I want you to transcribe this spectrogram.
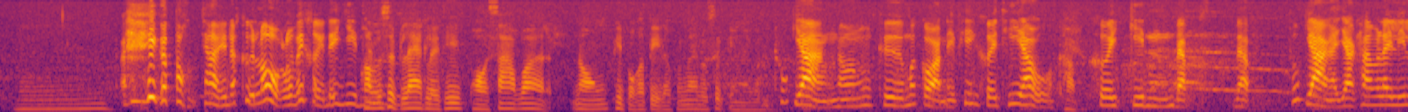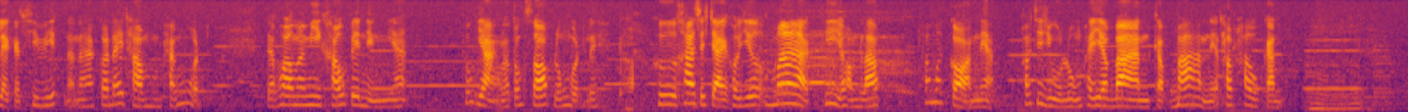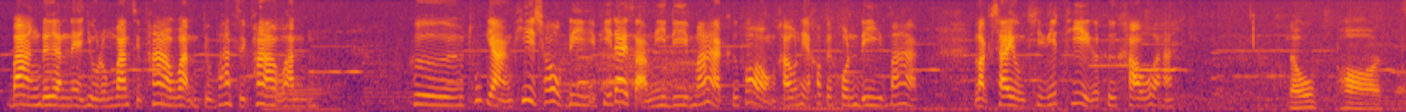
ก็ตกใจนะคือโรคเราไม่เคยได้ยิน ความรู้สึกแรกเลยที่พอทราบว่าน้องผิดปกติแล้วคุณแม่รู้สึกยังไงบ้างทุกอย่างน้องคือเมื่อก่อนเนี่ยพี่เคยเที่ยว ครับเคยกินแบบแบบทุกอย่างอะอยากทำอะไรรีแลกซ์กับชีวิตนะนะก็ได้ทำทั้งหมด แต่พอมามีเขาเป็นอย่างเนี้ย ทุกอย่างเราต้องซอฟต์ลงหมดเลย ครับ คือค่าใช้จ่ายเขาเยอะมากที่ยอมรับเพราะเมื่อก่อนเนี่ยเขาจะอยู่โรงพยาบาลกับบ้านเนี่ยเท่า ๆกันอืม บางเดือนเนี่ยอยู่โรงพยาบาล15 วันอยู่บ้าน15 วัน คือทุกอย่างพี่โชคดี พี่ได้สามีดีมาก คือพ่อของเขาเนี่ยเขาเป็นคนดีมาก หลักชัยของชีวิตพี่ก็คือเขาอะค่ะแล้วพอ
